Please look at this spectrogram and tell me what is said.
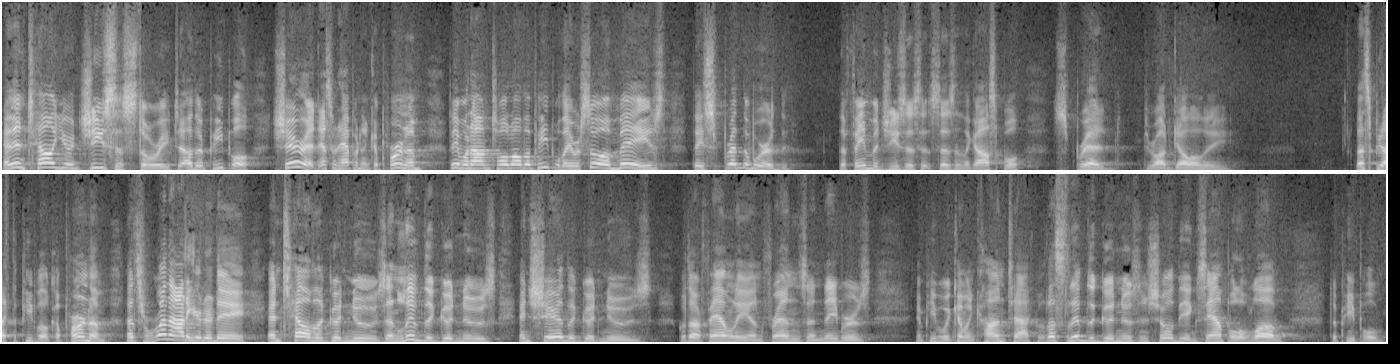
And then tell your Jesus story to other people. Share it. That's what happened in Capernaum. They went out and told all the people. They were so amazed, they spread the word. The fame of Jesus, it says in the gospel, spread throughout Galilee. Let's be like the people of Capernaum. Let's run out of here today and tell the good news and live the good news and share the good news with our family and friends and neighbors and people we come in contact with. Let's live the good news and show the example of love to people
